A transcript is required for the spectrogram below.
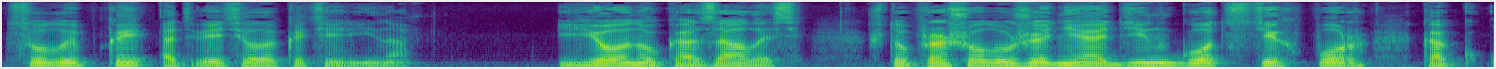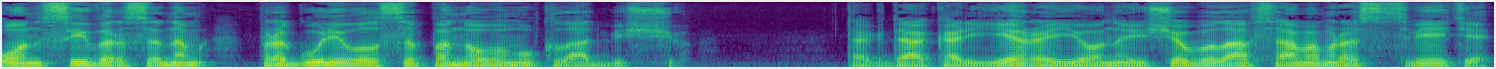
с улыбкой ответила Катерина. Йону казалось, что прошел уже не один год с тех пор, как он с Иверсоном прогуливался по новому кладбищу. Тогда карьера Йона еще была в самом расцвете,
